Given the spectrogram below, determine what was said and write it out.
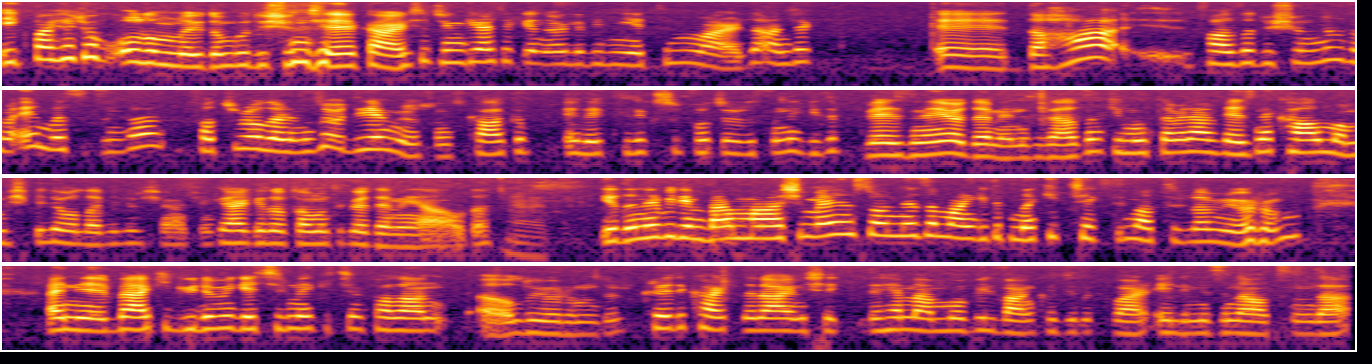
İlk başta çok olumluydum bu düşünceye karşı. Çünkü gerçekten öyle bir niyetim vardı. Ancak e, daha fazla düşündüğüm zaman en basitinden faturalarınızı ödeyemiyorsunuz. Kalkıp elektrik su faturasını gidip vezneye ödemeniz lazım ki muhtemelen vezne kalmamış bile olabilir şu an. Çünkü herkes otomatik ödemeyi aldı. Evet. Ya da ne bileyim ben maaşımı en son ne zaman gidip nakit çektiğimi hatırlamıyorum. Hani belki günümü geçirmek için falan alıyorumdur. Kredi kartları aynı şekilde hemen mobil bankacılık var elimizin altında.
